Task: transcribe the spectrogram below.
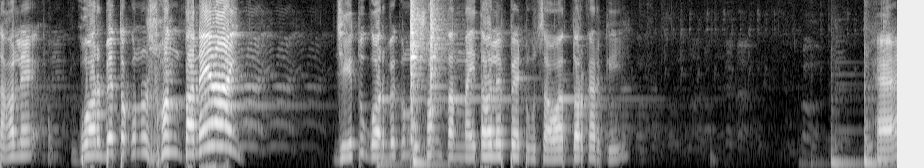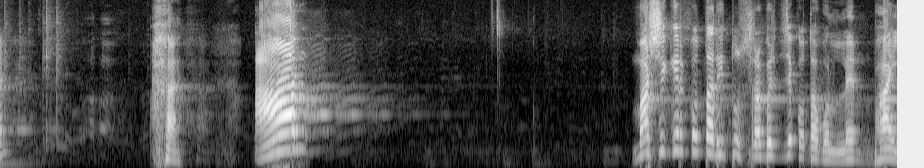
তাহলে গর্বে তো কোনো সন্তানই নাই। যেহেতু গর্বে কোনো সন্তান নাই, তাহলে পেট উঁচাওয়ার দরকার কি? হ্যাঁ হ্যাঁ? আর মাসিকের কথা, ঋতুস্রাবের যে কথা বললেন, ভাই,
